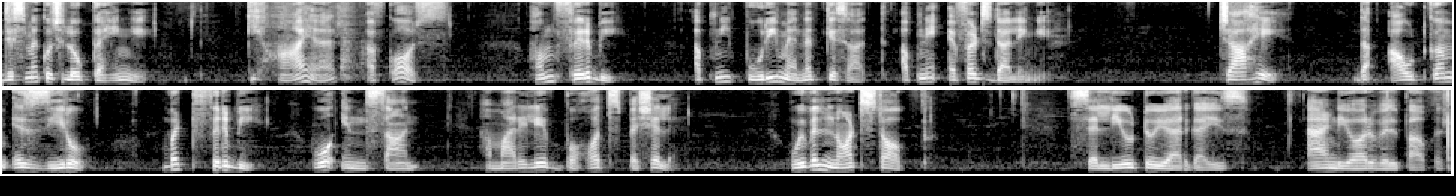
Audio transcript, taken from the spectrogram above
जिसमें कुछ लोग कहेंगे कि हाँ यार ऑफ़ कोर्स हम फिर भी अपनी पूरी मेहनत के साथ अपने एफर्ट्स डालेंगे। चाहे the outcome is zero but फिर भी वो इंसान हमारे लिए बहुत स्पेशल है। We will not stop salute to your guys and your willpower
